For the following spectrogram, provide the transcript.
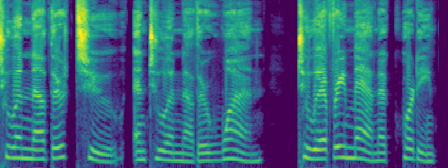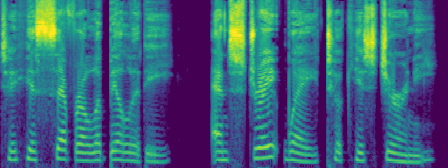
to another two, and to another one, to every man according to his several ability and straightway took his journey.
